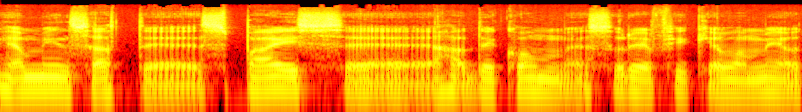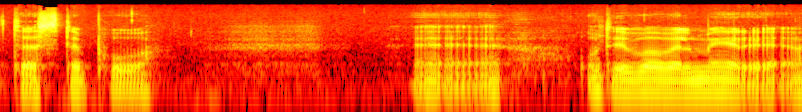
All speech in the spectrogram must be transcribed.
jag minns att eh, Spice eh, hade kommit så det fick jag vara med och testa på. Eh, och det var väl mer, eh,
